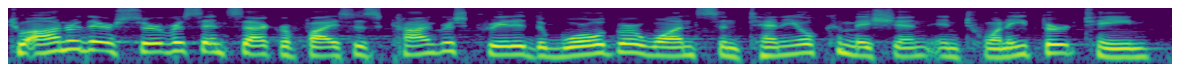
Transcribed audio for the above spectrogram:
To honor their service and sacrifices, Congress created the World War I Centennial Commission in 2013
